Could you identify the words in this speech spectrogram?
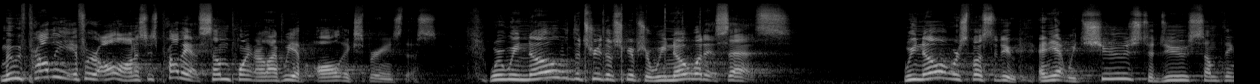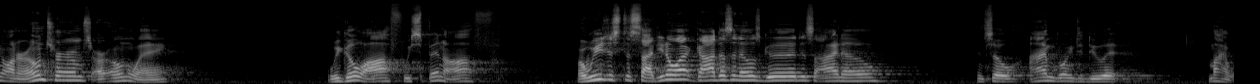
I mean, we've probably, if we're all honest, it's probably at some point in our life we have all experienced this. Where we know the truth of Scripture, we know what it says, we know what we're supposed to do, and yet we choose to do something on our own terms, our own way. We go off, we spin off, or we just decide, you know what, God doesn't know as good as I know, and so I'm going to do it my way.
